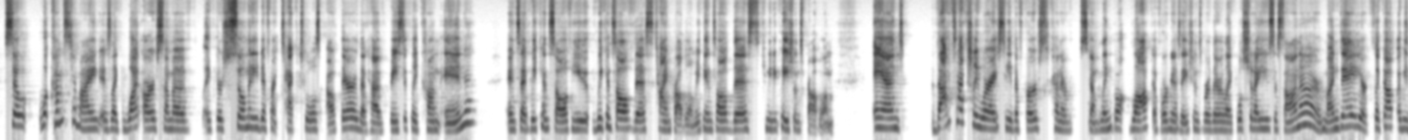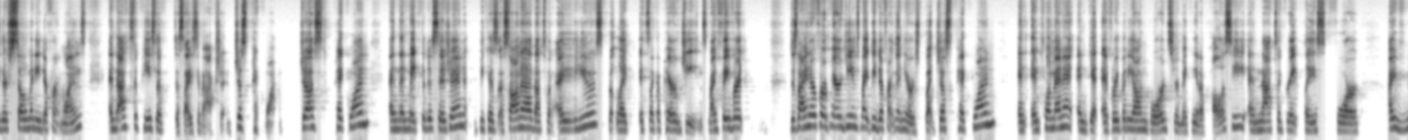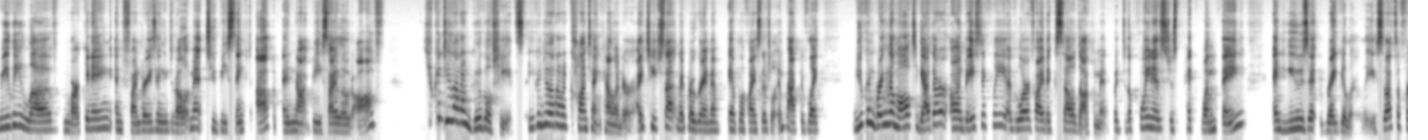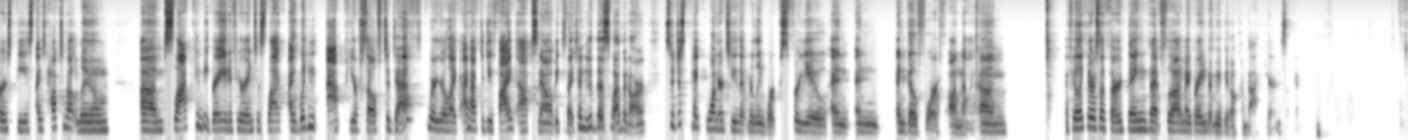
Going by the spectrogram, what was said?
So, what comes to mind is like, what are some of like, there's so many different tech tools out there that have basically come in and said, we can solve you, we can solve this time problem, we can solve this communications problem. And that's actually where I see the first kind of stumbling block of organizations where they're like, well, should I use Asana or Monday or ClickUp? I mean, there's so many different ones. And that's the piece of decisive action. Just pick one. Just pick one and then make the decision because Asana, that's what I use, but like it's like a pair of jeans. My favorite designer for a pair of jeans might be different than yours, but just pick one and implement it and get everybody on board. So you're making it a policy. And that's a great place for I really love marketing and fundraising and development to be synced up and not be siloed off. You can do that on Google Sheets. You can do that on a content calendar. I teach that in my program, Amplify Social Impact, of like, you can bring them all together on basically a glorified Excel document. But the point is just pick one thing and use it regularly. So that's the first piece. I talked about Loom. Um, Slack can be great if you're into Slack. I wouldn't app yourself to death where you're like, I have to do five apps now because I attended this webinar. So just pick one or two that really works for you and and and go forth on that. Um, I feel like there's a third thing that flew out of my brain, but maybe it'll come back here in a second.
